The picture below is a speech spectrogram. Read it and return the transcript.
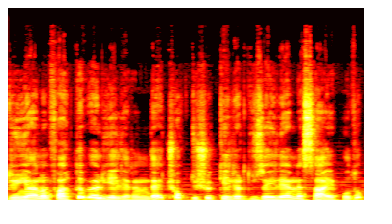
Dünyanın farklı bölgelerinde çok düşük gelir düzeylerine sahip olup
